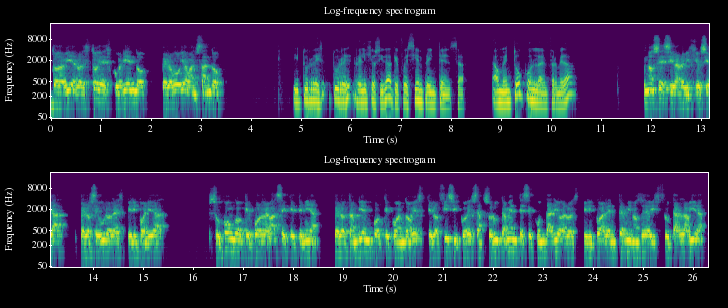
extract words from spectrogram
Todavía lo estoy descubriendo, pero voy avanzando. ¿Y tu, tu religiosidad, que fue siempre intensa, aumentó con la enfermedad? No sé si la religiosidad, pero seguro la espiritualidad. Supongo que por la base que tenía pero también porque cuando ves que lo físico es absolutamente secundario a lo espiritual en términos de disfrutar la vida,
